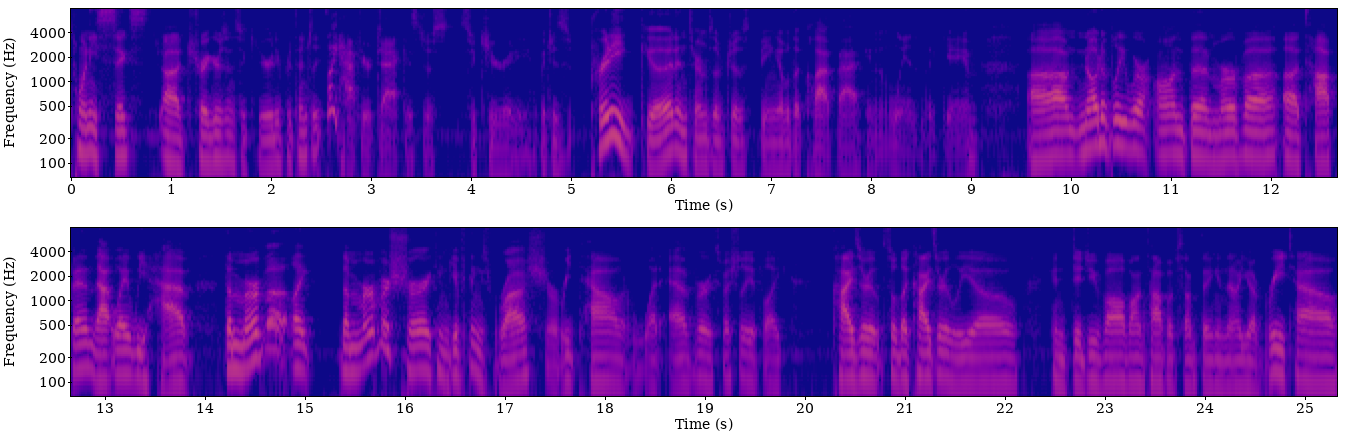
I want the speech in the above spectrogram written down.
26 uh, triggers and security potentially. It's like half your deck is just security which is pretty good in terms of just being able to clap back and win the game. Uh, notably we're on the merva uh, top end. That way we have the merva like the merva sure can give things rush or retell or whatever especially if like Kaiser, so the Kaiser Leo can digivolve on top of something, and now you have Retau.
